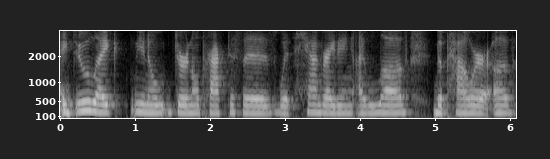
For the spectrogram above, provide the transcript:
I do like, you know, journal practices with handwriting. I love the power of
